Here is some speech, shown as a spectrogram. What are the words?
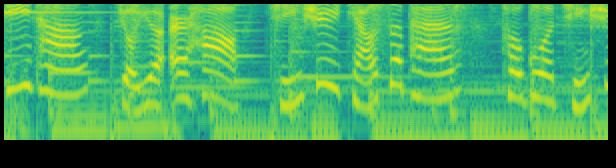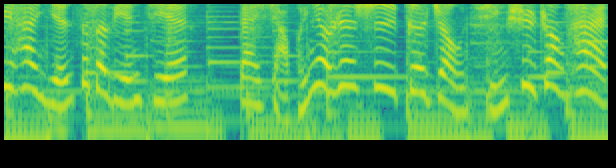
第一堂九月二号情绪调色盘，透过情绪和颜色的连结，带小朋友认识各种情绪状态，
